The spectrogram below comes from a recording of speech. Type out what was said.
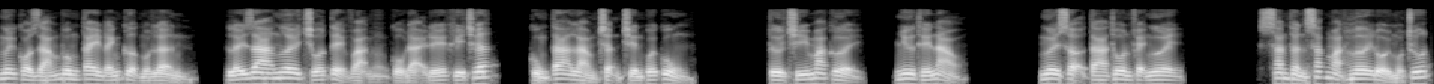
ngươi có dám buông tay đánh cược một lần, lấy ra ngươi chúa tể vạn cổ đại đế khí chất cùng ta làm trận chiến cuối cùng. Từ trí ma cười, như thế nào? Ngươi sợ ta thôn vệ ngươi? San thần sắc mặt hơi đổi một chút,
